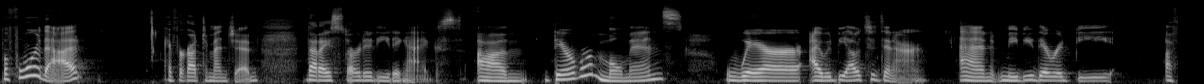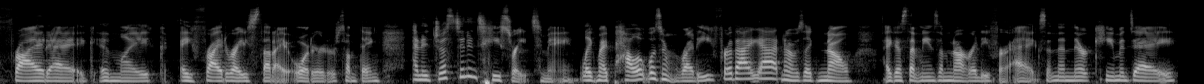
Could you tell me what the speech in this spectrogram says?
Before that, I forgot to mention that I started eating eggs. Um, there were moments where I would be out to dinner and maybe there would be a fried egg and like a fried rice that I ordered or something. And it just didn't taste right to me. Like my palate wasn't ready for that yet. And I was like, no, I guess that means I'm not ready for eggs. And then there came a day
